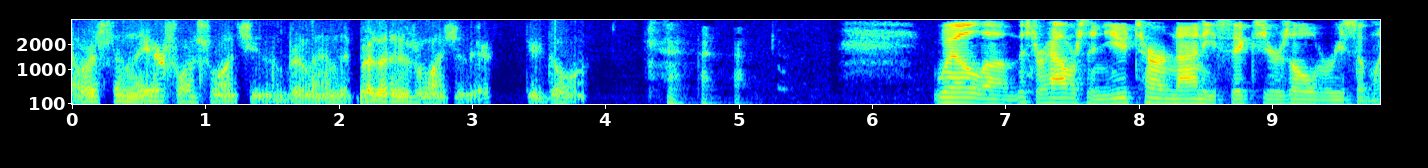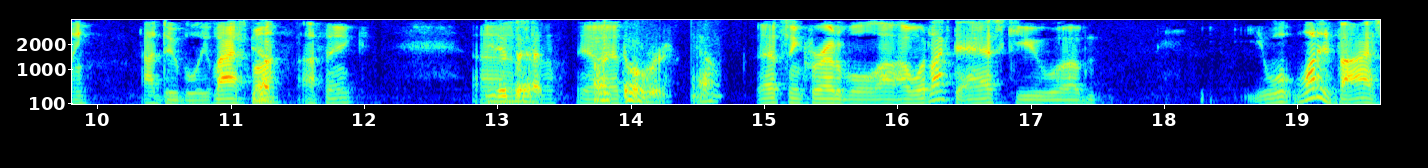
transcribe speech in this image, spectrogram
Orson, the Air Force wants you in Berlin. The Berliners want you there. You're going. well, uh, Mr. Halvorsen, you turned 96 years old recently. I do believe last month. I think. Uh, you bet. Yeah, October. Yeah. That's incredible. I would like to ask you, um, you, what advice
